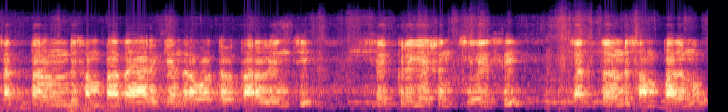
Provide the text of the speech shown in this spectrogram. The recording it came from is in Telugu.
చెత్త నుండి సంపద తయారీ కేంద్రం వద్దకు తరలించి సెగ్రిగేషన్ చేసి చెత్త నుండి సంపదను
